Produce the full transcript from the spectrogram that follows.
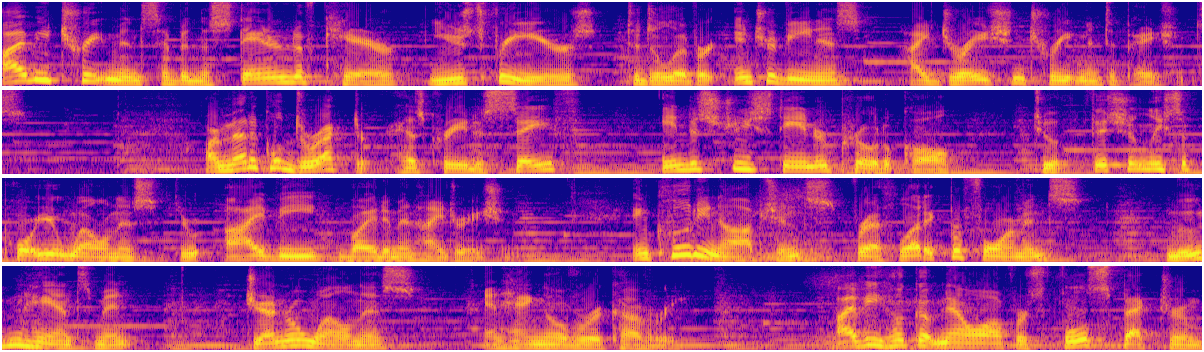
IV treatments have been the standard of care used for years to deliver intravenous hydration treatment to patients. Our medical director has created a safe, industry standard protocol to efficiently support your wellness through IV vitamin hydration, including options for athletic performance, mood enhancement, general wellness, and hangover recovery. IV Hookup now offers full spectrum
